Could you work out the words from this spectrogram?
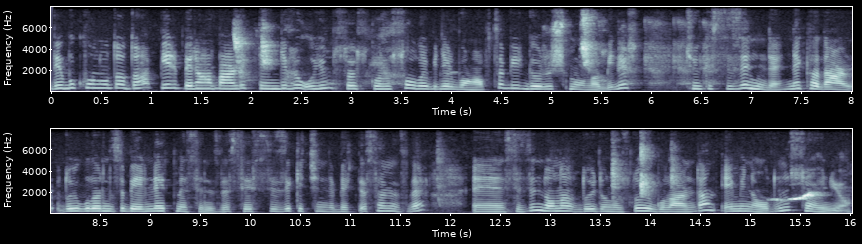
Ve bu konuda da bir beraberlik, denge ve uyum söz konusu olabilir bu hafta. Bir görüşme olabilir. Çünkü sizin de ne kadar duygularınızı belli etmeseniz de, sessizlik içinde bekleseniz de e, sizin de ona duyduğunuz duygulardan emin olduğunu söylüyor.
